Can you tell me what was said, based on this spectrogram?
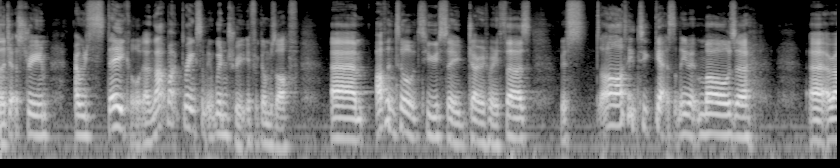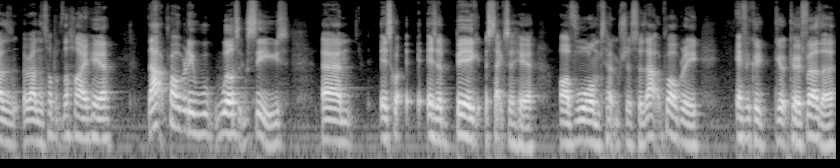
the jet stream, and we stay cold, and that might bring something wintry if it comes off. Um, up until Tuesday, January 23rd, we're starting to get something a bit milder uh, around around the top of the high here. That probably will succeed. Um, it's got is a big sector here of warm temperature. So that probably, if it could go further,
